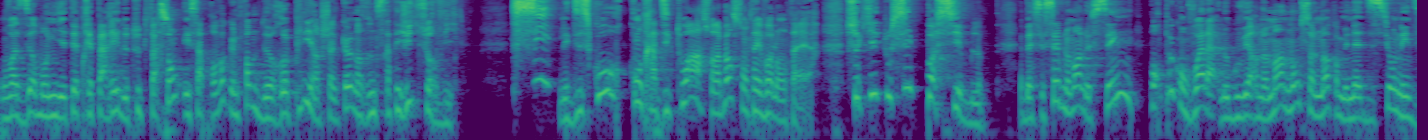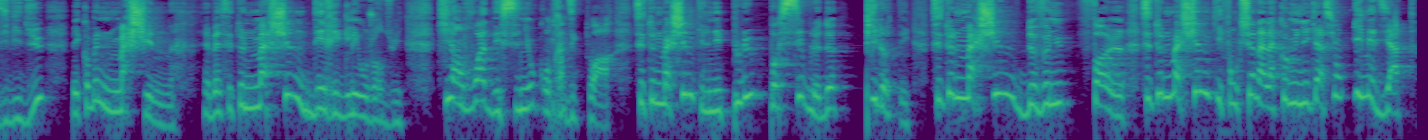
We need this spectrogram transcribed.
on va se dire, bon, on y était préparé de toute façon, et ça provoque une forme de repli en chacun dans une stratégie de survie si les discours contradictoires sur la peur sont involontaires, ce qui est aussi possible, eh c'est simplement le signe, pour peu qu'on voit le gouvernement non seulement comme une addition d'individus, mais comme une machine. Eh c'est une machine déréglée aujourd'hui, qui envoie des signaux contradictoires. C'est une machine qu'il n'est plus possible de pilotée. C'est une machine devenue folle. C'est une machine qui fonctionne à la communication immédiate.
